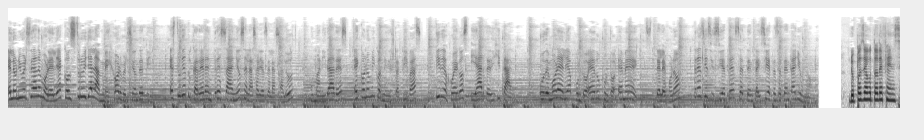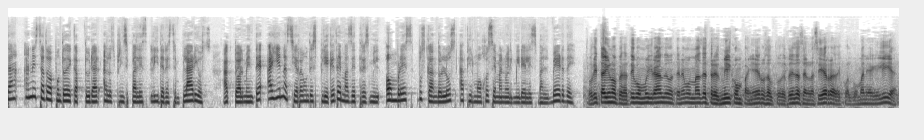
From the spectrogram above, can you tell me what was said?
En la Universidad de Morelia construye la mejor versión de ti. Estudia tu carrera en tres años en las áreas de la salud, humanidades, económico-administrativas, videojuegos y arte digital. udemorelia.edu.mx, teléfono 317-7771. Grupos de autodefensa han estado a punto de capturar a los principales líderes templarios. Actualmente hay en la sierra un despliegue de más de 3.000 hombres buscándolos, afirmó José Manuel Mireles Valverde. Ahorita hay un operativo muy grande donde tenemos más de 3.000 compañeros autodefensas en la sierra de Cualcomán y Aguililla.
